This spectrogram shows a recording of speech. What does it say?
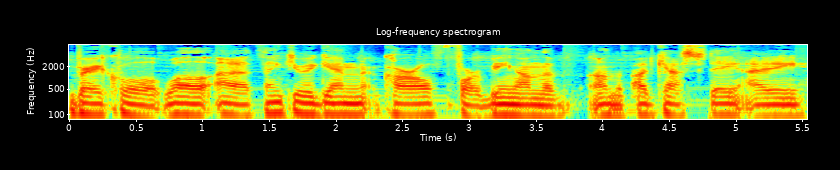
Very cool. Well, uh, thank you again, Karl, for being on the on the podcast today. I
